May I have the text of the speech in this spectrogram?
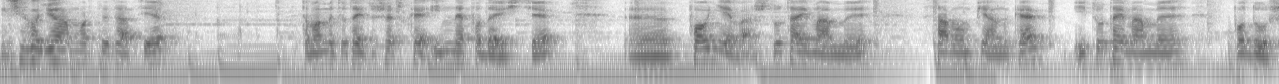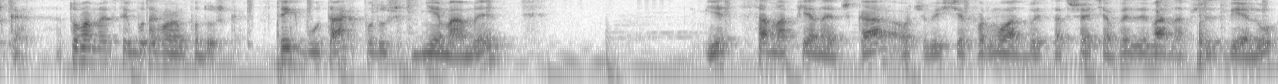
Jeśli chodzi o amortyzację, to mamy tutaj troszeczkę inne podejście, yy, ponieważ tutaj mamy samą piankę i tutaj mamy poduszkę. Tu mamy w tych butach mamy poduszkę. W tych butach poduszki nie mamy, jest sama pianeczka, oczywiście Formuła 23 wyzywana przez wielu.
